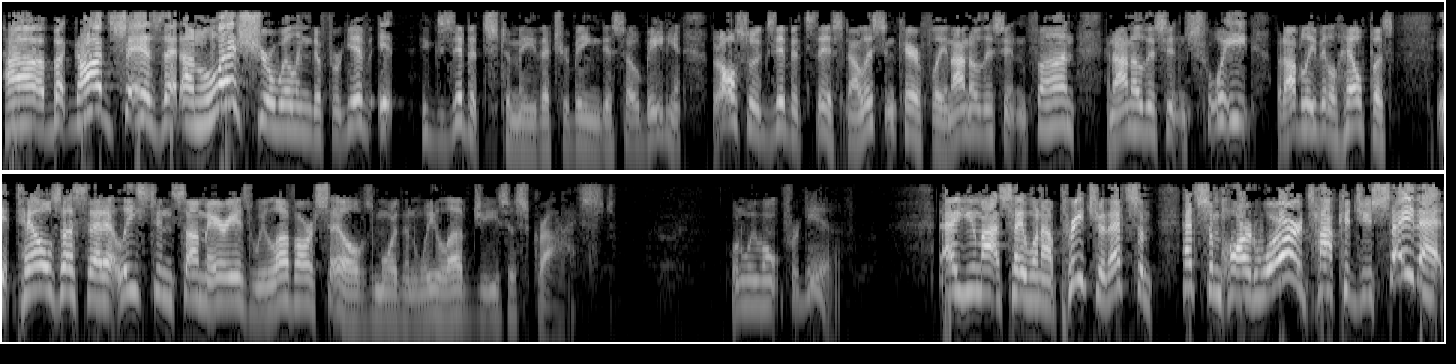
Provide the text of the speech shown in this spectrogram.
Uh, but God says that unless you're willing to forgive, it exhibits to me that you're being disobedient, but also exhibits this. Now listen carefully, and I know this isn't fun, and I know this isn't sweet, but I believe it'll help us. It tells us that at least in some areas we love ourselves more than we love Jesus Christ. When we won't forgive. Now you might say, well now preacher, that's some, that's some hard words. How could you say that?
